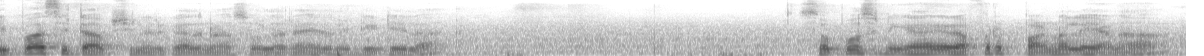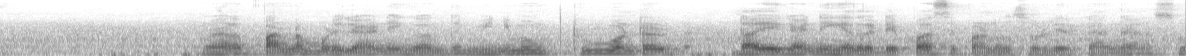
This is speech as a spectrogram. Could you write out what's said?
டிபாசிட் ஆப்ஷன் இருக்குது அதை நான் சொல்கிறேன் இதில் டீட்டெயிலாக சப்போஸ் நீங்கள் ரெஃபர் பண்ணலையானா உங்களால் பண்ண முடியல நீங்கள் வந்து மினிமம் டூ ஹண்ட்ரட் டாய்க்காக நீங்கள் அதில் டெபாசிட் பண்ணணும்னு சொல்லியிருக்காங்க. ஸோ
